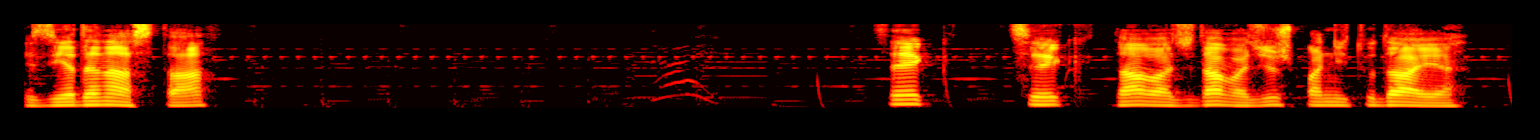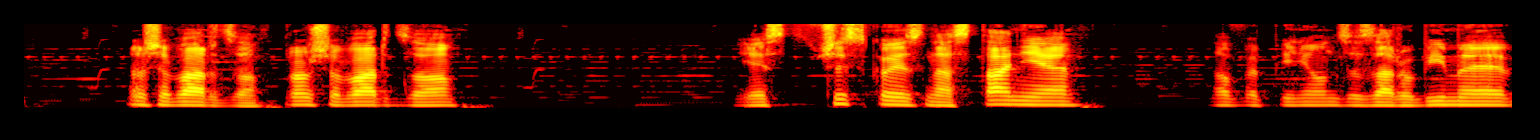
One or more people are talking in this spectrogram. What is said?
Jest 11. Cyk, cyk, dawać, dawać, już pani tu daje. Proszę bardzo, proszę bardzo. Jest, wszystko jest na stanie. Nowe pieniądze zarobimy.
